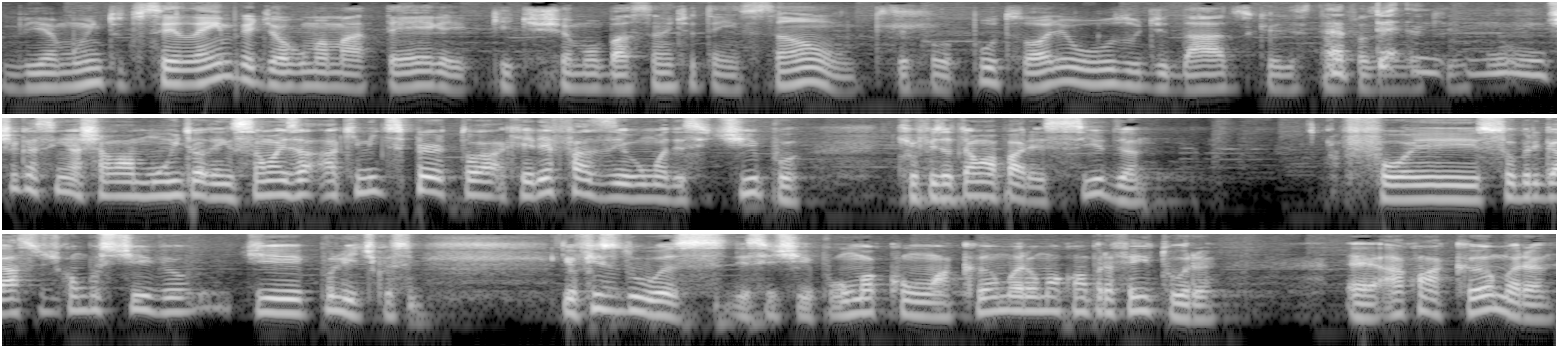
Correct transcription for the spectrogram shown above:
via muito. Você lembra de alguma matéria que te chamou bastante atenção? Que você falou, putz, olha o uso de dados que eles estão é, fazendo aqui. Não chega assim a chamar muito a atenção, mas a, a, que me despertou a querer fazer uma desse tipo, que eu fiz até uma parecida, foi sobre gastos de combustível de políticos. Eu fiz duas desse tipo, uma com a Câmara, uma com a Prefeitura. É, a com a Câmara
